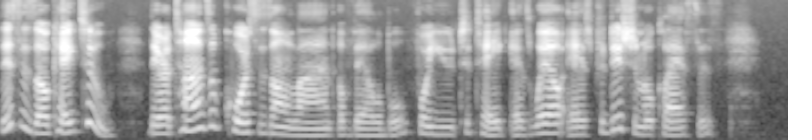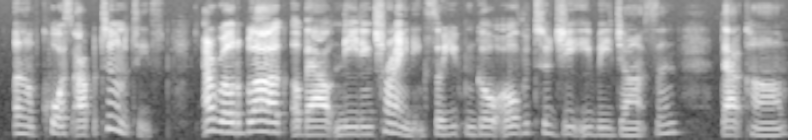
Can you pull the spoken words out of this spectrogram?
this is okay too. There are tons of courses online available for you to take, as well as traditional classes, um, course opportunities. I wrote a blog about needing training, so you can go over to gebjohnson.com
